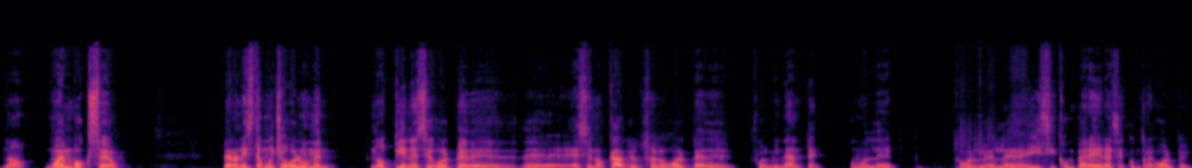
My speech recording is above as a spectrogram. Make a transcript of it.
¿no? Buen boxeo, pero necesita mucho volumen, no tiene ese golpe de, ese knockout de un solo golpe de fulminante, como el de como el de Easy con Pereira, ese contragolpe,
